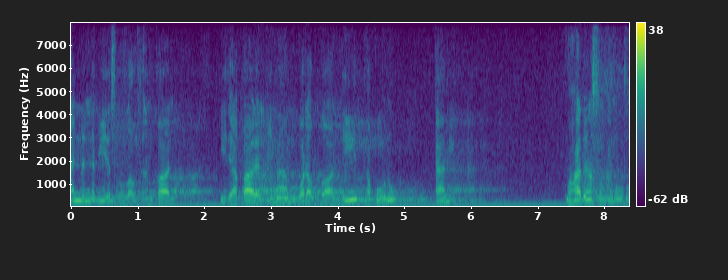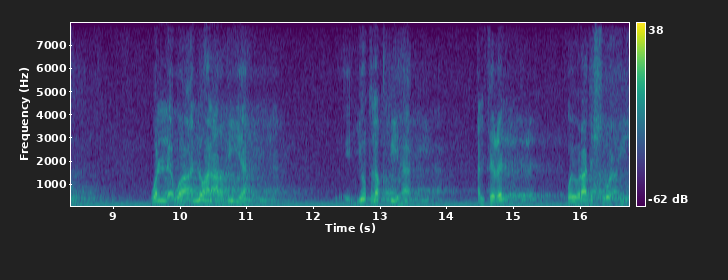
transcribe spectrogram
أن النبي صلى الله عليه وسلم قال إذا قال الإمام ولا الضالين فقولوا آمين وهذا نص في الموضوع واللغة العربية يطلق فيها الفعل ويراد الشروع فيه.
